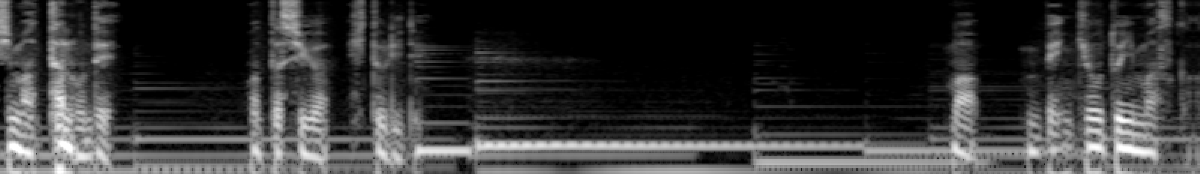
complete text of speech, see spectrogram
しまったので私が一人で。まあ勉強と言いますか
